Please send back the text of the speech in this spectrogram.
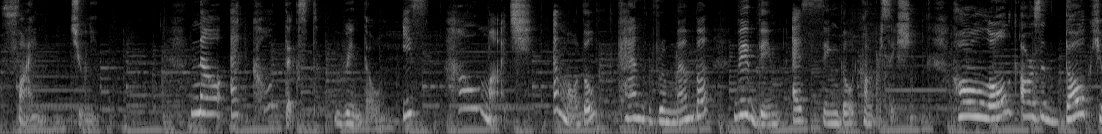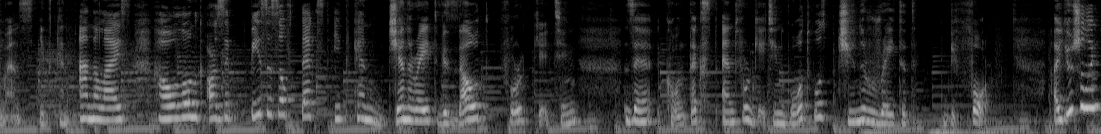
fine tuning. Now, a context window is how much a model can remember within a single conversation. How long are the documents it can analyze? How long are the pieces of text it can generate without forgetting the context and forgetting what was generated before? Uh, usually,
